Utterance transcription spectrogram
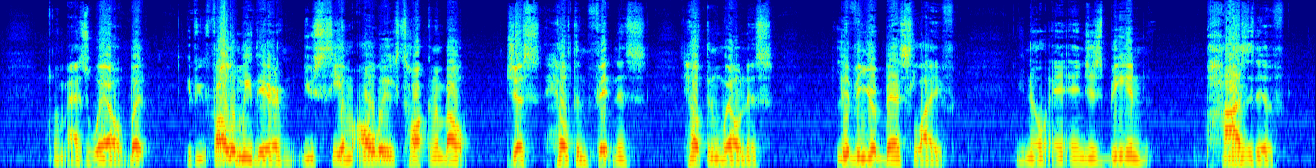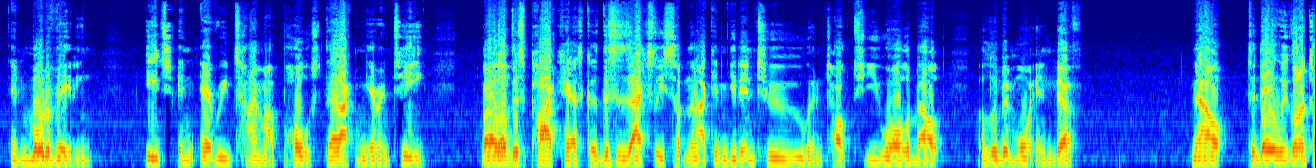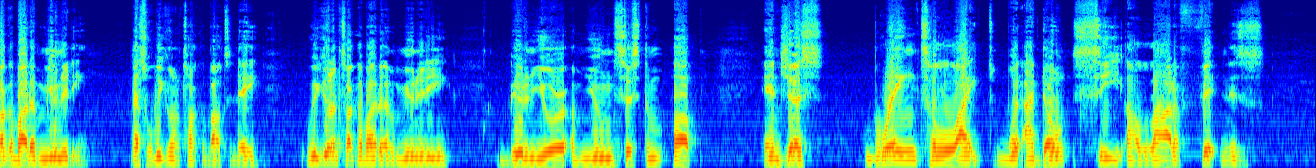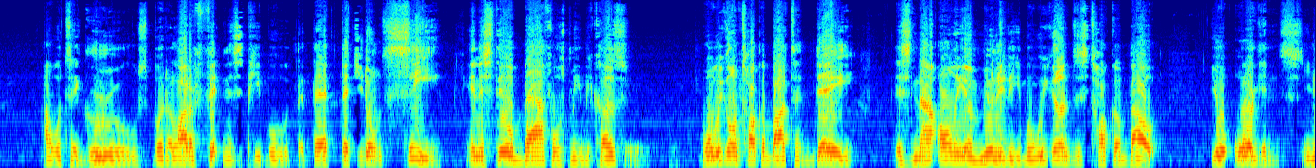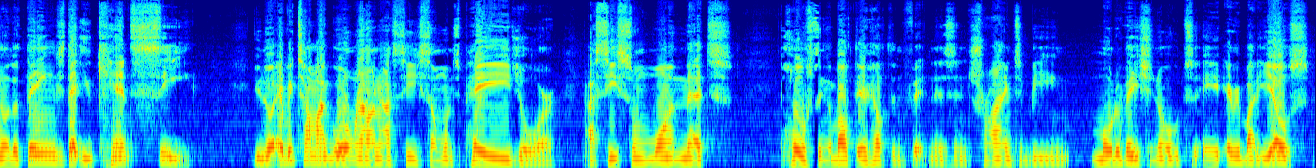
um, as well. But if you follow me there, you see I'm always talking about just health and fitness, health and wellness, living your best life, you know, and, and just being positive and motivating each and every time I post. That I can guarantee. But I love this podcast because this is actually something that I can get into and talk to you all about a little bit more in depth. Now, today we're going to talk about immunity. That's what we're going to talk about today. We're going to talk about immunity, building your immune system up, and just bring to light what I don't see a lot of fitness, I would say gurus, but a lot of fitness people that, that, that you don't see. And it still baffles me because what we're going to talk about today is not only immunity, but we're going to just talk about your organs, you know, the things that you can't see. You know, every time I go around and I see someone's page or I see someone that's posting about their health and fitness and trying to be motivational to everybody else,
